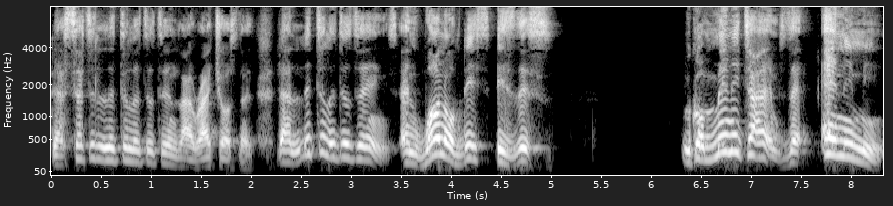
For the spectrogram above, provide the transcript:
There are certain little, little things like righteousness. There are little, little things. And one of these is this because many times the enemy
